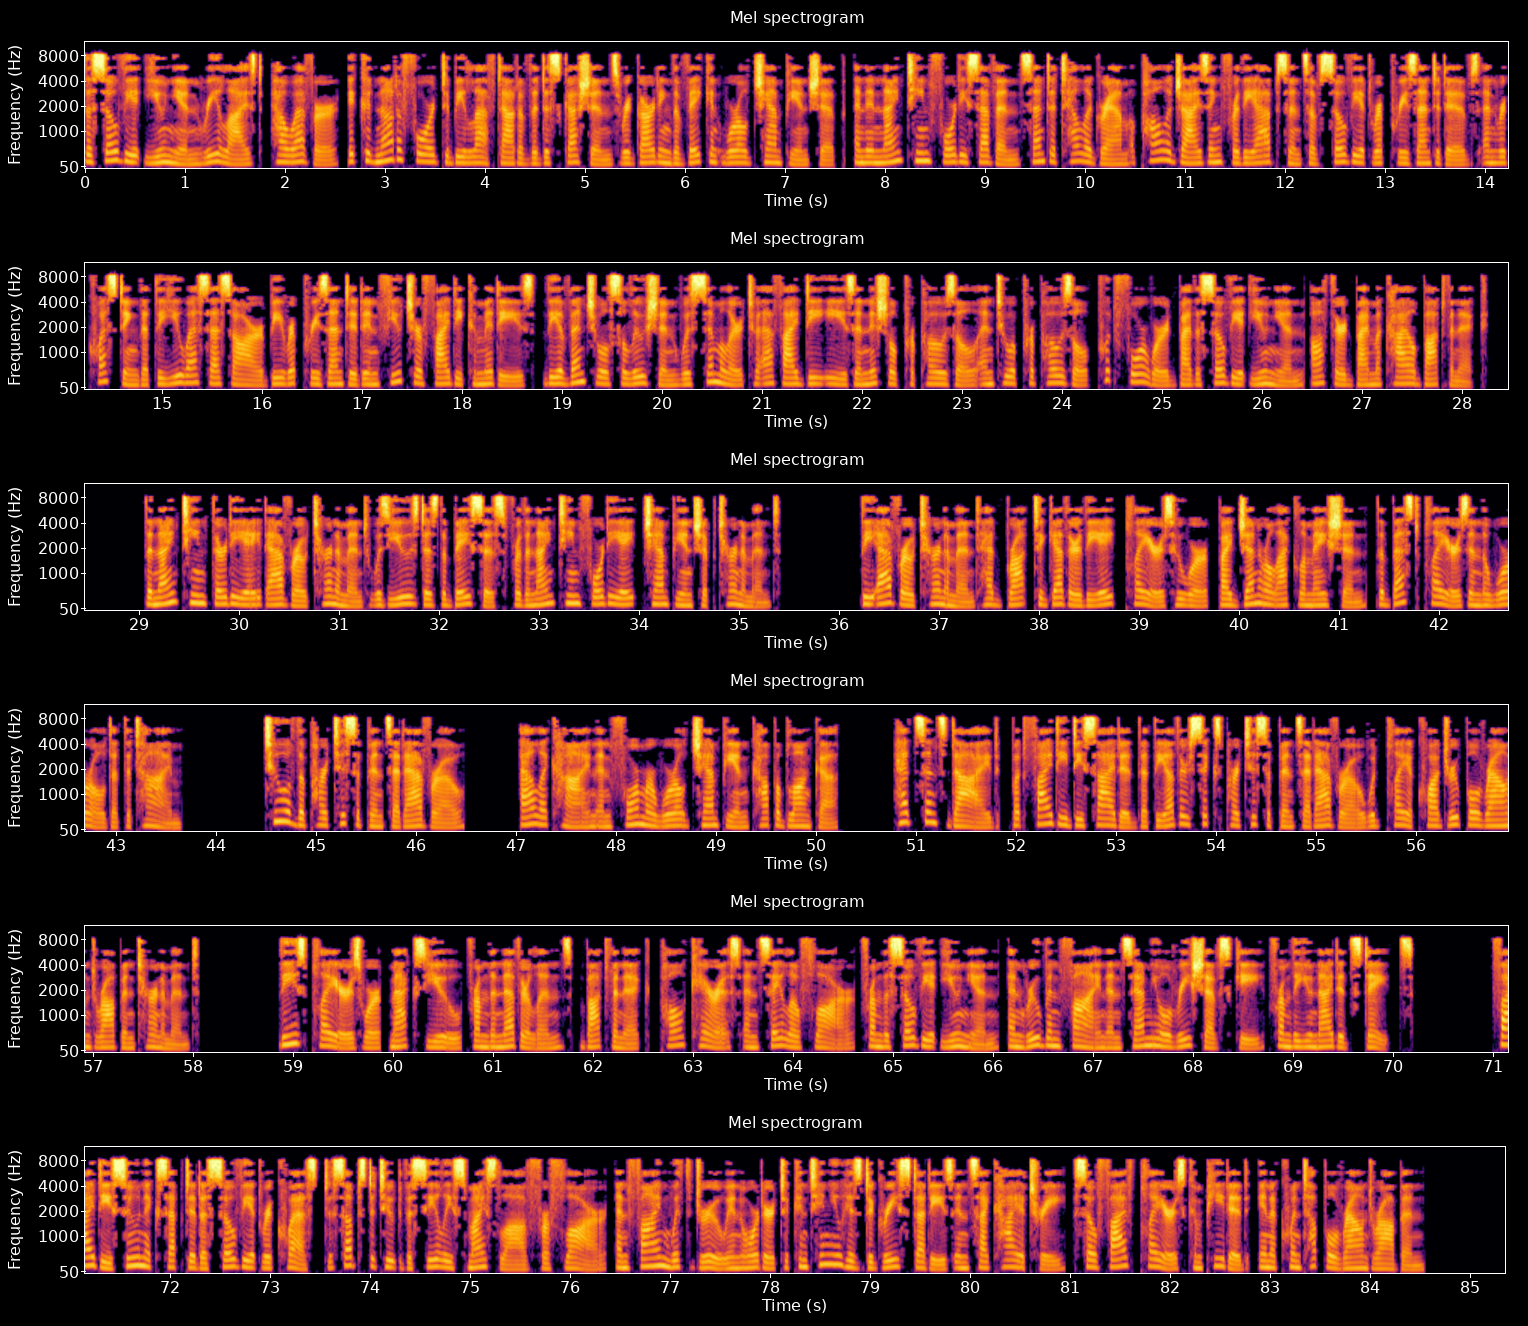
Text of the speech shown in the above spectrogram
The Soviet Union realized, however, it could not afford to be left out of the discussions regarding the vacant World Championship, and in 1947 sent a telegram apologizing for the absence of Soviet representatives and requesting that the USSR be represented in future FIDE committees. The eventual solution was similar to FIDE's initial proposal and to a proposal put forward by the Soviet Union authored by Mikhail Botvinnik. The 1938 Avro tournament was used as the basis for the 1948 championship tournament. The Avro tournament had brought together the eight players who were, by general acclamation, the best players in the world at the time. Two of the participants at Avro—Alekhine and former world champion Capablanca—had since died, but FIDE decided that the other six participants at Avro would play a quadruple round-robin tournament. These players were Max Euwe from the Netherlands, Botvinnik, Paul Keres and Salo Flohr from the Soviet Union, and Ruben Fine and Samuel Reshevsky from the United States. FIDE soon accepted a Soviet request to substitute Vasily Smyslov for Flohr, and Fine withdrew in order to continue his degree studies in psychiatry, so five players competed, in a quintuple round-robin.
